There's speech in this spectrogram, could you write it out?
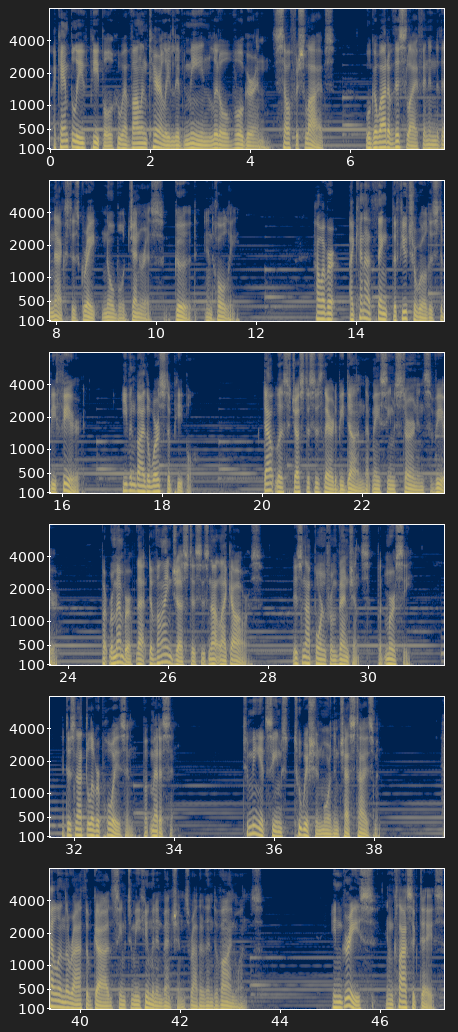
I can't believe people who have voluntarily lived mean, little, vulgar, and selfish lives will go out of this life and into the next as great, noble, generous, good, and holy. However, I cannot think the future world is to be feared, even by the worst of people. Doubtless justice is there to be done that may seem stern and severe. But remember that divine justice is not like ours. It is not born from vengeance, but mercy. It does not deliver poison, but medicine. To me, it seems tuition more than chastisement. Hell and the wrath of God seem to me human inventions rather than divine ones. In Greece, in classic days,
